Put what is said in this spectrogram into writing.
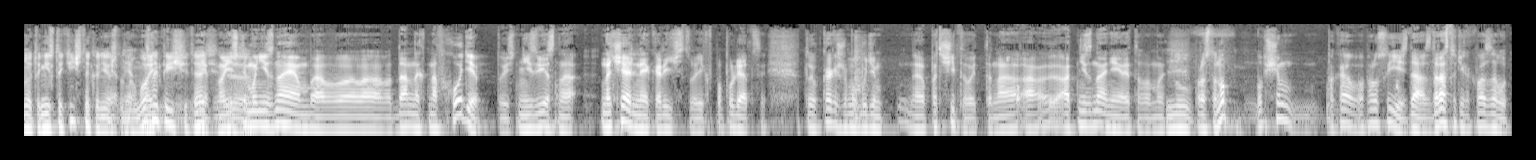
ну это не статично, конечно, нет, но нет, можно но, пересчитать. Нет, но если мы не знаем э, данных на входе, то есть неизвестно начальное количество их в популяции, то как же мы будем э, подсчитывать-то на, а, от незнания этого мы ну, просто, ну, в общем, пока вопросы есть. Да, здравствуйте, как вас зовут?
